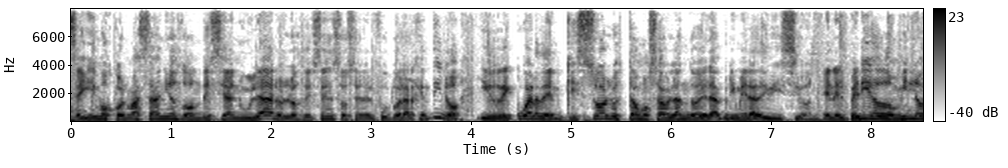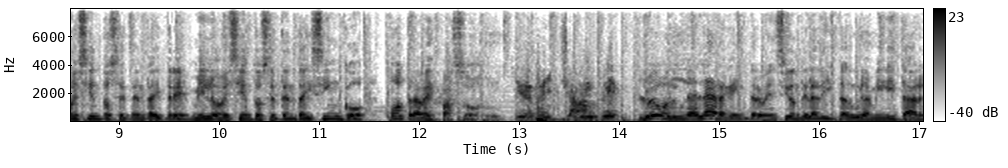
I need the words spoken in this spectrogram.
Seguimos con más años donde se anularon los descensos en el fútbol argentino y recuerden que solo estamos hablando de la primera división. En el periodo 1973-1975 otra vez pasó. Luego de una larga intervención de la dictadura militar,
